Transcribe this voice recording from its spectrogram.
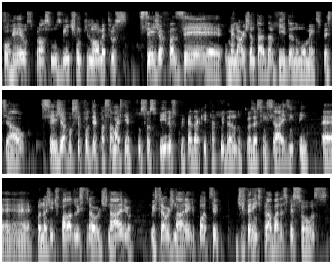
correr os próximos 21 quilômetros, seja fazer o melhor jantar da vida no momento especial, seja você poder passar mais tempo com seus filhos, porque daqui está cuidando dos seus essenciais, enfim. É, quando a gente fala do extraordinário, o extraordinário ele pode ser diferente para várias pessoas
